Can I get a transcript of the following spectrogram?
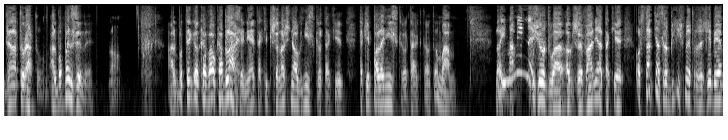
denaturatu, albo benzyny, no. Albo tego kawałka blachy, nie? Takie przenośne ognisko, takie, takie palenisko, tak, no, to mam. No i mam inne źródła ogrzewania, takie, ostatnio zrobiliśmy, proszę Ciebie,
